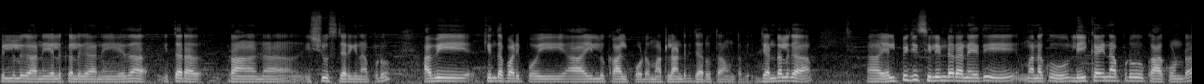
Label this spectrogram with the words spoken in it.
పిల్లులు కానీ ఎలుకలు కానీ ఏదో ఇతర ప్రాణ ఇష్యూస్ జరిగినప్పుడు అవి కింద పడిపోయి ఆ ఇల్లు కాలిపోవడం అట్లాంటిది జరుగుతూ ఉంటుంది. జనరల్గా ఎల్పిజి సిలిండర్ అనేది మనకు లీక్ అయినప్పుడు కాకుండా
